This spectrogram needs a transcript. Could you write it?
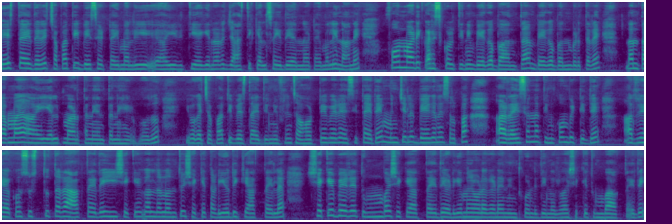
ಬೇಯಿಸ್ತಾ ಇದ್ದಾರೆ. ಚಪಾತಿ ಬೇಯಿಸೋ ಟೈಮಲ್ಲಿ ಈ ರೀತಿಯಾಗಿ ಏನಾದ್ರು ಜಾಸ್ತಿ ಕೆಲಸ ಇದೆ ಅನ್ನೋ ಟೈಮಲ್ಲಿ ನಾನೇ ಫೋನ್ ಮಾಡಿ ಕರೆಸ್ಕೊಳ್ತೀನಿ. ಬೇಗ ಬಾ ಅಂತ, ಬೇಗ ಬಂದುಬಿಡ್ತಾರೆ. ನನ್ನ ತಮ್ಮ ಎಲ್ಪ್ ಮಾಡ್ತಾನೆ ಅಂತಲೇ ಹೇಳ್ಬೋದು. ಇವಾಗ ಚಪಾತಿ ಬೇಯಿಸ್ತಾ ಇದ್ದೀನಿ ಫ್ರೆಂಡ್ಸ್ ಹೊಟ್ಟೆ ಬೇರೆ ಹಸಿತಾ ಇದೆ. ಮುಂಚೆಲೇ ಬೇಗನೆ ಸ್ವಲ್ಪ ರೈಸನ್ನು ತಿನ್ಕೊಂಡ್ಬಿಟ್ಟಿದ್ದೆ. ಆದರೆ ಯಾಕೋ ಸುಸ್ತು ಥರ ಆಗ್ತಾಯಿದೆ ಈ ಸೆಕೆಗಾಲದಲ್ಲಂತೂ ಸೆಕೆ ತಡೆಯೋದಕ್ಕೆ ಆಗ್ತಾ ಇಲ್ಲ. ಸೆಕೆ ಬೇರೆ ತುಂಬ ಸೆಕೆ ಆಗ್ತಾಯಿದೆ ಅಡುಗೆ ಮನೆ ಒಳಗಡೆ ನಿಂತ್ಕೊಂಡಿದ್ದೀನಲ್ವ? ಸೆಕೆ ತುಂಬ ಆಗ್ತಾಯಿದೆ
